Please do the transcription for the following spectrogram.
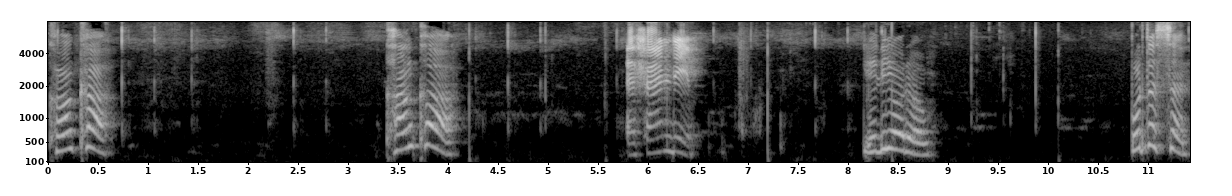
Kanka. Kanka. efendim. Geliyorum. Buradasın.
